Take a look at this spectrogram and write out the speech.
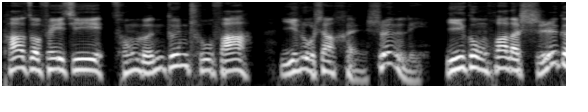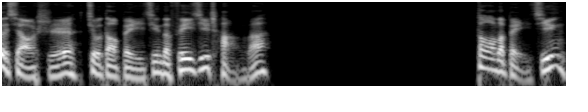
他坐飞机从伦敦出发，一路上很顺利，一共花了十个小时就到北京的飞机场了。到了北京，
